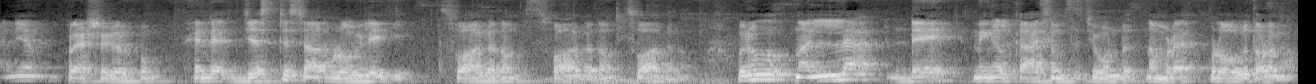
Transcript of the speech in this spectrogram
അന്യ പ്രേക്ഷകർക്കും എന്റെ ജസ്റ്റ് സ്റ്റാർ ബ്ലോഗിലേക്ക് സ്വാഗതം സ്വാഗതം സ്വാഗതം. ഒരു നല്ല ഡേ നിങ്ങൾക്ക് ആശംസിച്ചുകൊണ്ട് നമ്മുടെ ബ്ലോഗ് തുടങ്ങാം.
